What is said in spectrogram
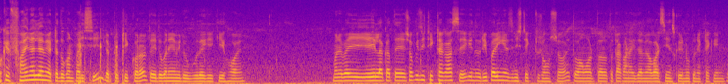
ওকে ফাইনালি আমি একটা দোকান পাইছি ল্যাপটপ ঠিক করার, তো এই দোকানে আমি ঢুকবো, দেখি কি হয়। মানে ভাই, এই এলাকাতে সব কিছুই ঠিকঠাক আছে, কিন্তু রিপেয়ারিংয়ের জিনিসটা একটু সমস্যা হয়, তো আমার তো আর অত টাকা নাই যে আমি আবার চেঞ্জ করে নতুন একটা কিনবো।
